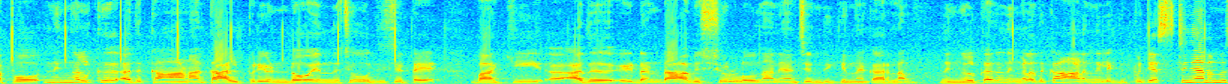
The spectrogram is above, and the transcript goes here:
അപ്പോൾ നിങ്ങൾക്ക് അത് കാണാൻ താല്പര്യമുണ്ടോ എന്ന് ചോദിച്ചിട്ടേ ബാക്കി അത് ഇടേണ്ട ആവശ്യമുള്ളൂ എന്നാണ് ഞാൻ ചിന്തിക്കുന്നത്. കാരണം നിങ്ങൾക്കത് നിങ്ങളത് കാണുന്നില്ല. ഇപ്പോൾ ജസ്റ്റ് ഞാനൊന്ന്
